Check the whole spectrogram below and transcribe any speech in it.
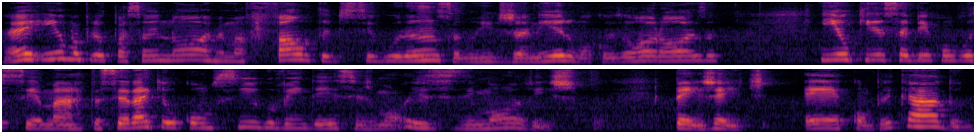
Né? E é uma preocupação enorme, uma falta de segurança no Rio de Janeiro, uma coisa horrorosa. E eu queria saber com você, Marta, será que eu consigo vender esses, esses imóveis? Bem, gente, é complicado.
